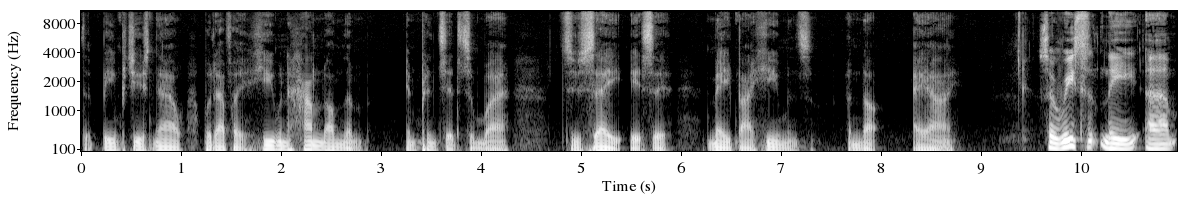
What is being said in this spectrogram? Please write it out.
that being produced now would have a human hand on them, imprinted somewhere, to say it's a, made by humans and not AI. So recently, um,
